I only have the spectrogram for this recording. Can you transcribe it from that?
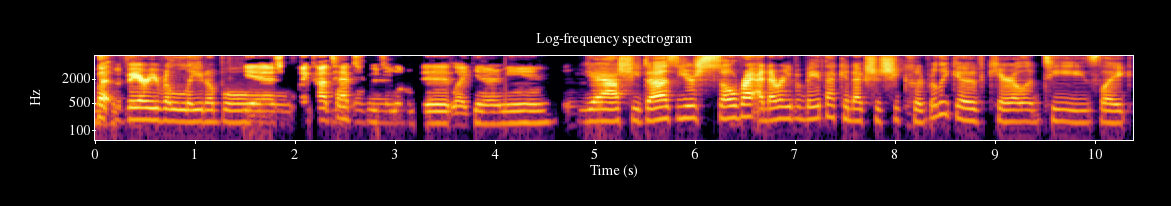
but mm-hmm. very relatable. Yeah, she's like got tattoos a little bit, like you know what I mean. Mm-hmm. Yeah, she does. You're so right. I never even made that connection. She could really give Carolyn tease like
